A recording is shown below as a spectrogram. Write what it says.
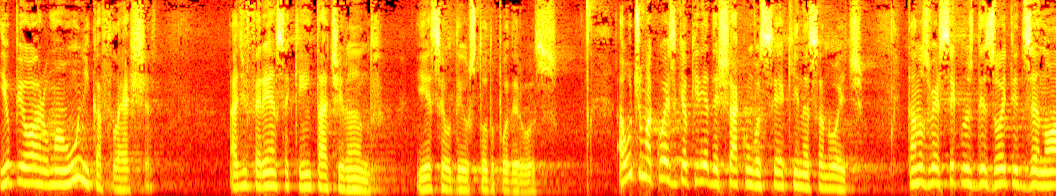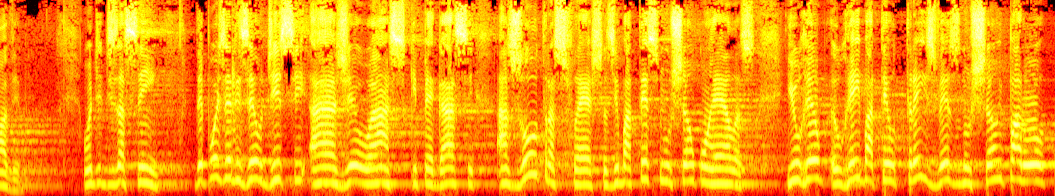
E o pior, uma única flecha. A diferença é quem está atirando. E esse é o Deus Todo-Poderoso. A última coisa que eu queria deixar com você aqui nessa noite, está nos versículos 18 e 19, onde diz assim: Depois Eliseu disse a Jeoás que pegasse as outras flechas e batesse no chão com elas. E o rei, o rei bateu três vezes no chão e parou.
